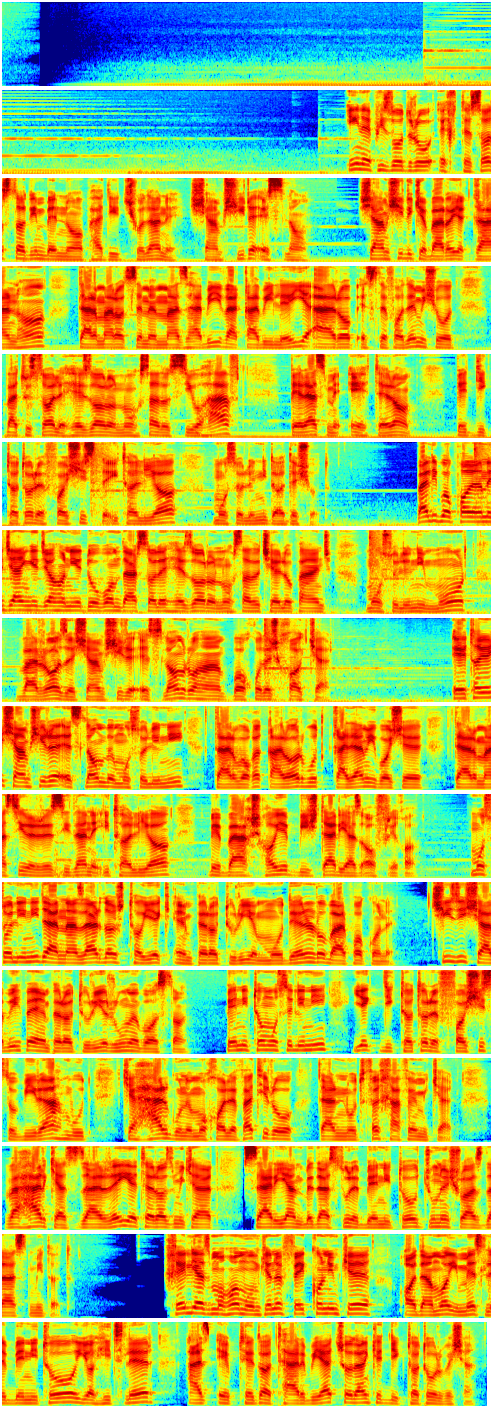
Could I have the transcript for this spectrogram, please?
این اپیزود رو اختصاص دادیم به ناپدید شدن شمشیر اسلام شمشیری که برای قرنها در مراسم مذهبی و قبیله اعراب استفاده می‌شد و تو سال 1937 به رسم احترام به دیکتاتور فاشیست ایتالیا موسولینی داده شد. ولی با پایان جنگ جهانی دوم در سال 1945 موسولینی مرد و راز شمشیر اسلام رو هم با خودش خاک کرد. اعطای شمشیر اسلام به موسولینی در واقع قرار بود قدمی باشه در مسیر رسیدن ایتالیا به بخشهای بیشتری از آفریقا. موسولینی در نظر داشت تا یک امپراتوری مدرن رو برپا کنه. چیزی شبیه به امپراتوری روم باستان. بنیتو موسولینی یک دیکتاتور فاشیست و بیرحم بود که هر گونه مخالفتی رو در نطفه خفه می کرد و هر کس ذره اعتراض می کرد سریعا به دستور بنیتو جونش رو از دست می‌داد. خیلی از ماها ممکنه فکر کنیم که آدمایی مثل بنیتو یا هیتلر از ابتدا تربیت شدن که دیکتاتور بشن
